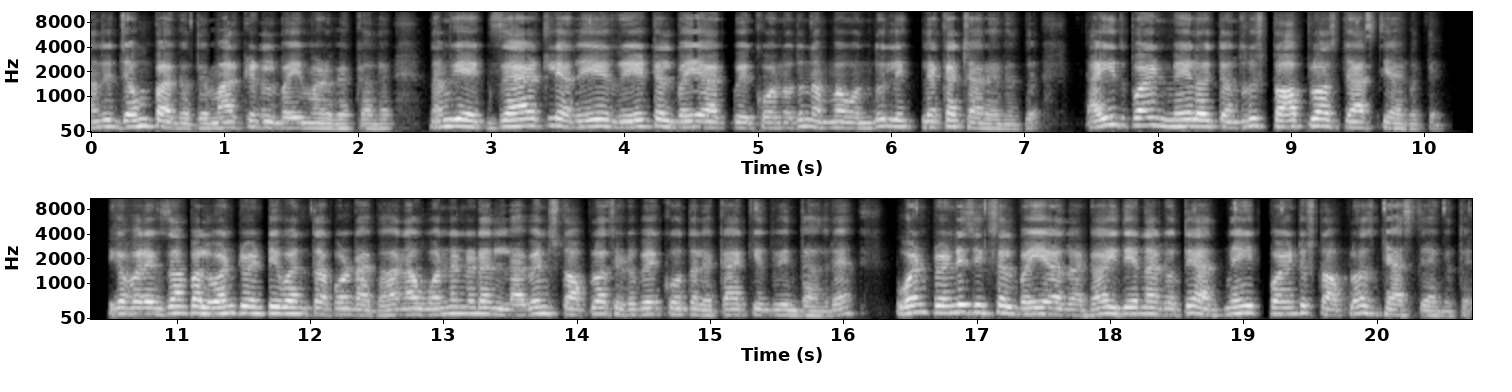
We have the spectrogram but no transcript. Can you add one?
ಅಂದ್ರೆ ಜಂಪ್ ಆಗುತ್ತೆ. ಮಾರ್ಕೆಟ್ ಅಲ್ಲಿ ಬೈ ಮಾಡ್ಬೇಕಾದ್ರೆ. ನಮ್ಗೆ ಎಕ್ಸಾಕ್ಟ್ಲಿ ಅದೇ ರೇಟ್ ಅಲ್ಲಿ ಬೈ ಆಗ್ಬೇಕು ಅನ್ನೋದು ನಮ್ಮ ಒಂದು ಲೆಕ್ಕಾಚಾರ ಇರುತ್ತೆ. ಐದು ಪಾಯಿಂಟ್ ಮೇಲೆ ಹೋಯ್ತು ಅಂದ್ರೂ ಸ್ಟಾಪ್ ಲಾಸ್ ಜಾಸ್ತಿ ಆಗುತ್ತೆ. ಈಗ for example one twenty one ತಗೊಂಡಾಗ ನಾವು one hundred and eleven stop loss ಇಡಬೇಕು ಅಂತ ಲೆಕ್ಕ ಹಾಕಿದ್ವಿ ಅಂತ ಒನ್ ಟ್ವೆಂಟಿ ಸಿಕ್ಸ್ ಅಲ್ಲಿ ಬೈ ಆದಾಗ ಇದೇನಾಗುತ್ತೆ? ಹದಿನೈದು ಪಾಯಿಂಟ್ ಸ್ಟಾಪ್ ಲಾಸ್ ಜಾಸ್ತಿ ಆಗುತ್ತೆ.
